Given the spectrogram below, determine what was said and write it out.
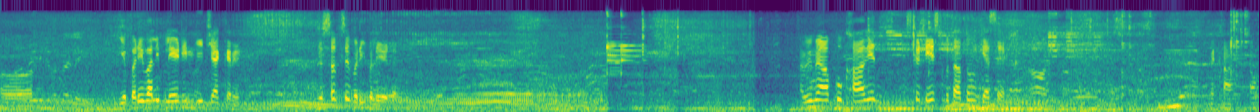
और ये बड़ी वाली प्लेट इनकी चेक करें, जो सबसे बड़ी प्लेट है। अभी मैं आपको खा के इसका टेस्ट बताता हूँ कैसे है। मैं खा खाऊँ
